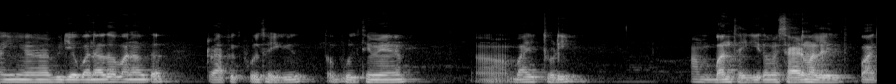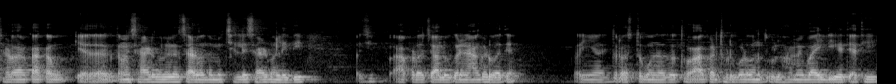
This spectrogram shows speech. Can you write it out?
અહીંયા વીડિયો બનાવતા બનાવતા ટ્રાફિક ફૂલ થઈ ગયું. તો ભૂલથી મેં બાઇક થોડી આમ બંધ થઈ ગઈ. તો મેં સાઈડમાં લઈ લીધી. પાછળવાળા કાકા કહેતા તમે સાઈડમાં લઈ લો, સાઈડમાં તમે છેલ્લી સાઈડમાં લીધી પછી આપણે ચાલુ કરીને આગળ વધ્યા. તો અહીંયાથી રસ્તો બંધ હતો. તો આગળ થોડું વળવાનું હતું અમે બાઇક લઈએ, ત્યાંથી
